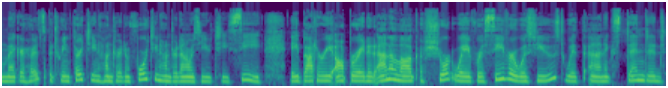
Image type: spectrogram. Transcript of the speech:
megahertz between 1300 and 1400 hours UTC. A battery operated analog shortwave receiver was used with an extended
